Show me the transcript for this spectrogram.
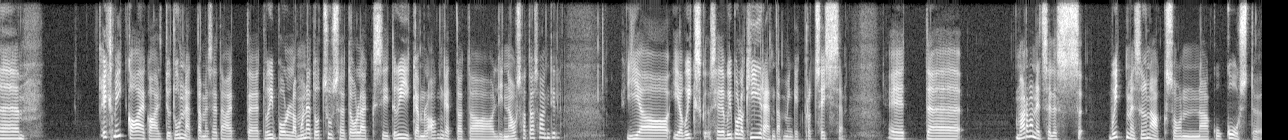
äh, eks me ikka aeg-ajalt ju tunnetame seda, et, et võib-olla mõned otsused oleksid õigem langetada linnaosa tasandil. Ja, ja võiks, see võib-olla kiirendab mingeid protsesse. et äh, ma arvan, et selles võtmesõnaks on nagu koostöö,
